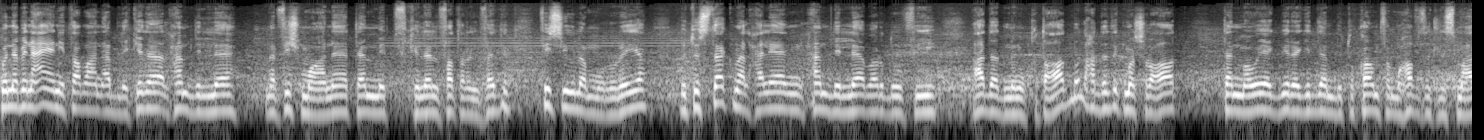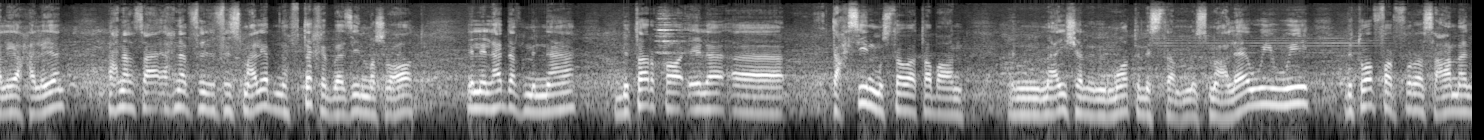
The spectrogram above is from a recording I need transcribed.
كنا بنعاني طبعا قبل كده. الحمد لله ما فيش معاناة تمت في خلال الفترة اللي فاتت. في سيولة مرورية بتستكمل حاليا الحمد لله برضو في عدد من القطاعات. بقول لحضرتك مشروعات تنموية كبيرة جدا بتقام في محافظة الإسماعيلية حاليا. إحنا إحنا في في الاسماعيليه بنفتخر بهذه المشروعات اللي الهدف منها بترقى إلى آه، تحسين مستوى طبعا المعيشة للمواطن الاسماعيلاوي وبتوفر فرص عمل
